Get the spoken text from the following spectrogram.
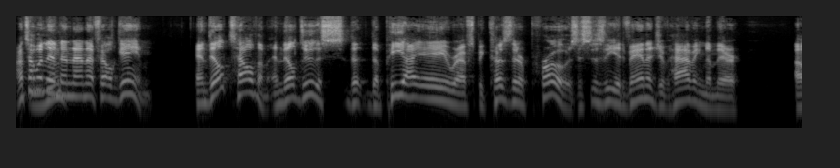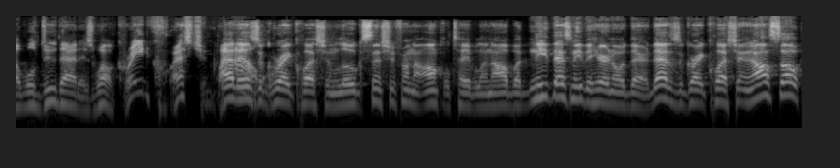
I'm talking about in an NFL game. And they'll tell them, and they'll do this. The, the PIAA refs, because they're pros, this is the advantage of having them there, uh, we'll do that as well. Great question. That is a great question, Luke. Since you're from the uncle table and all, but that's neither here nor there. That is a great question. And also,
